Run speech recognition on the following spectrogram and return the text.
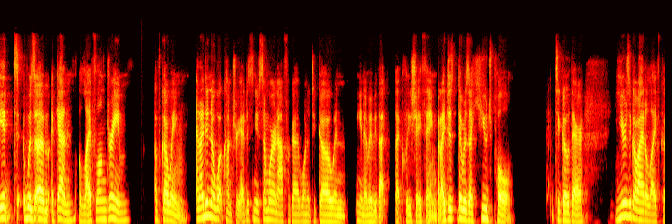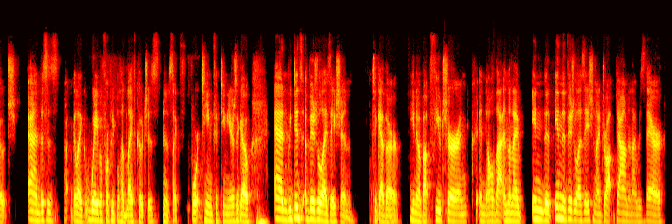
it, was um again a lifelong dream of going. And i didn't know what country. I just knew somewhere in africa i wanted to go and you know maybe that that cliche thing. But i just there was a huge pull to go there. Years ago i had a life coach and this is like way before people had life coaches. It was like 14 15 years ago. And we did a visualization together you know about future and and all that. And then i in the in the visualization i dropped down and i was there.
